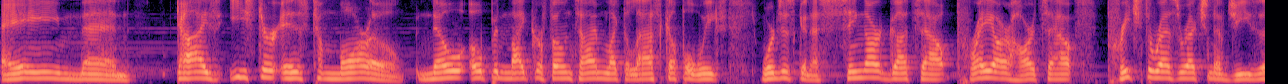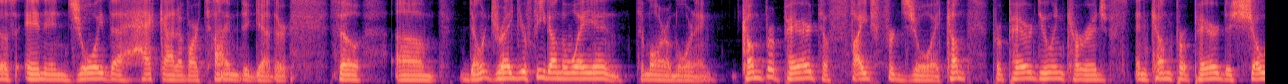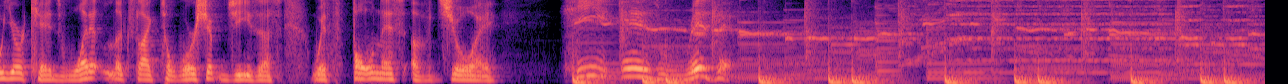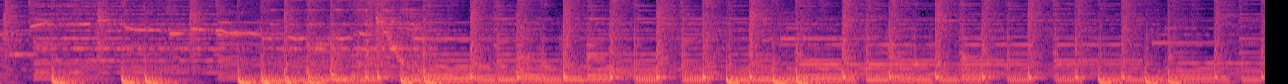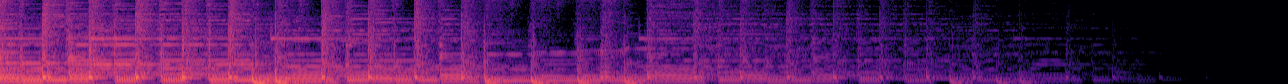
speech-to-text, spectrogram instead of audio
Amen. Guys, Easter is tomorrow. No open microphone time like the last couple weeks. We're just going to sing our guts out, pray our hearts out, preach the resurrection of Jesus, and enjoy the heck out of our time together. So um, don't drag your feet on the way in tomorrow morning. Come prepared to fight for joy. Come prepared to encourage and come prepared to show your kids what it looks like to worship Jesus with fullness of joy. He is risen.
